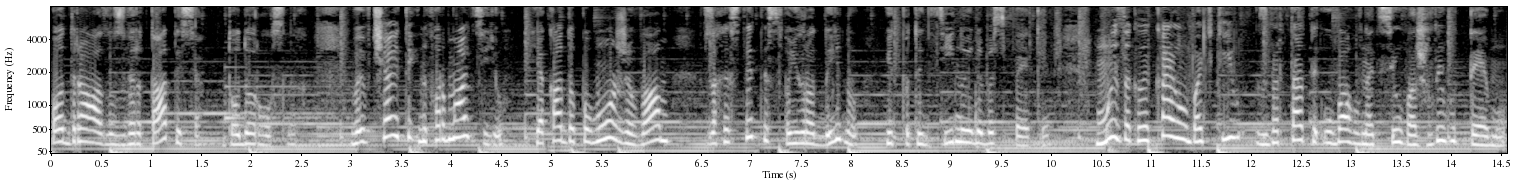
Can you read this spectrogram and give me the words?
одразу звертатися до дорослих. Вивчайте інформацію, яка допоможе вам захистити свою родину від потенційної небезпеки. Ми закликаємо батьків звертати увагу на цю важливу тему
